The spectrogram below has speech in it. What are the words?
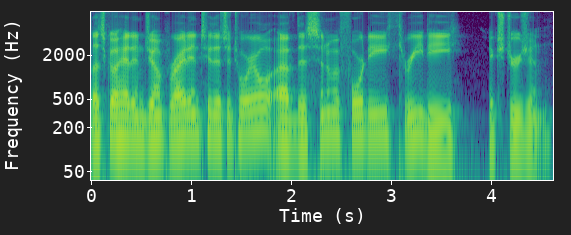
let's go ahead and jump right into the tutorial of the Cinema 4D 3D extrusion.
